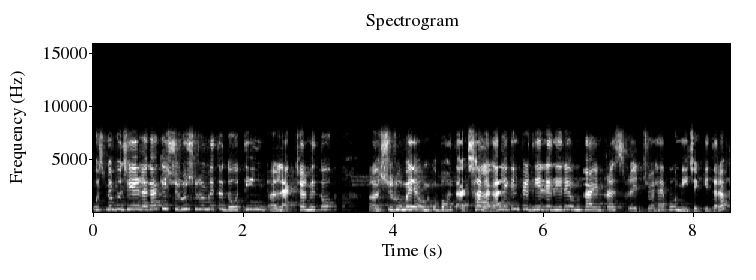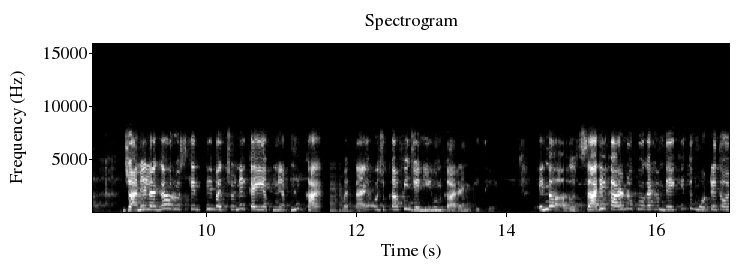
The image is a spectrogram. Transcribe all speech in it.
उसमें मुझे ये लगा कि शुरू शुरू में तो दो तीन लेक्चर में तो शुरू में उनको बहुत अच्छा लगा, लेकिन फिर धीरे धीरे उनका इंटरेस्ट रेट जो है वो नीचे की तरफ़ जाने लगा और उसके भी बच्चों ने कई अपने अपने कारण बताए और जो काफ़ी जेन्यून कारण भी थे। इन सारे कारणों को अगर हम देखें तो मोटे तौर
